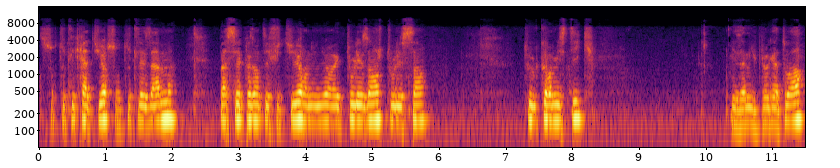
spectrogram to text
sur toutes les créatures, sur toutes les âmes, passé, présent et futur, en union avec tous les anges, tous les saints, tout le corps mystique, les âmes du purgatoire.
